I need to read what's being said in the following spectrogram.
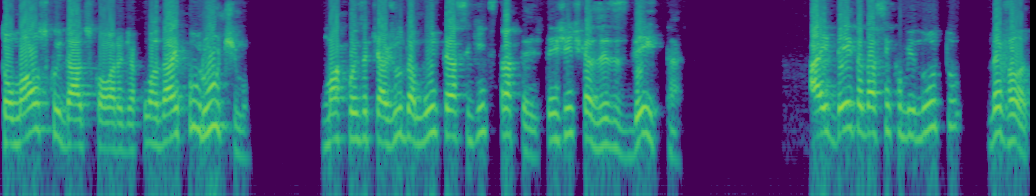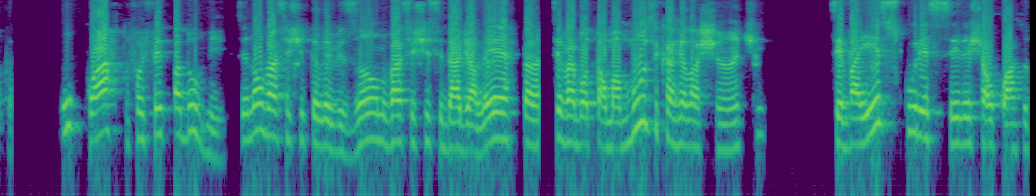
tomar os cuidados com a hora de acordar e, por último, uma coisa que ajuda muito é a seguinte estratégia. Tem gente que às vezes deita Aí deita, dá cinco minutos, levanta. O quarto foi feito para dormir. Você não vai assistir televisão, não vai assistir Cidade Alerta. Você vai botar uma música relaxante. Você vai escurecer, deixar o quarto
